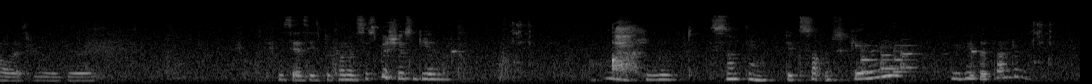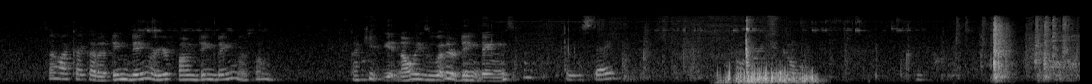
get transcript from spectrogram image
Oh, that's really good. He says he's becoming suspicious again. Hmm. Oh, he moved. Something, did something scare you? You hear the thunder? Sound like I got a ding ding or your phone ding ding or something. I keep getting all these weather ding dings. Can you stay? Where are you going? Oh.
